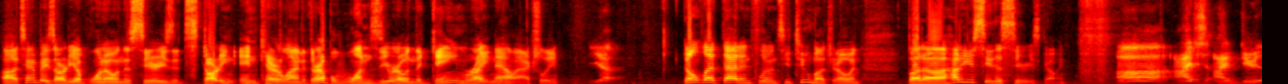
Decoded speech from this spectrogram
Uh, Tampa Bay's already up 1 0 in this series. It's starting in Carolina. They're up 1 0 in the game right now, actually. yep. Don't let that influence you too much, Owen. But uh, how do you see this series going? Uh, I just I do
